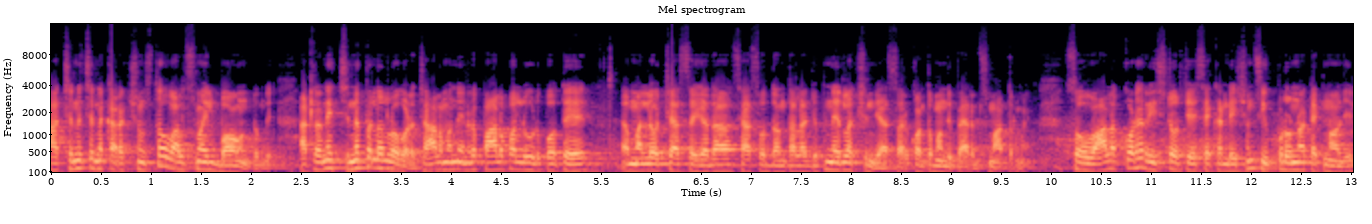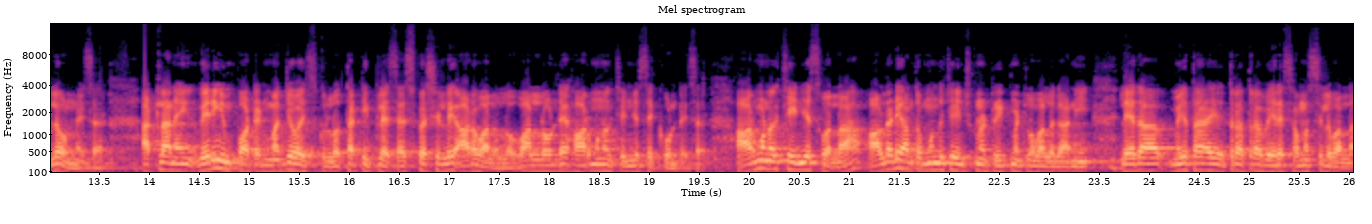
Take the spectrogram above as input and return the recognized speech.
ఆ చిన్న చిన్న కరెక్షన్స్తో వాళ్ళ స్మైల్ బాగుంటుంది. అట్లనే చిన్నపిల్లల్లో కూడా చాలామంది ఏంటంటే పాల పళ్ళు ఊడిపోతే మళ్ళీ వచ్చేస్తాయి కదా శాశ్వతంతాలు అని చెప్పి నిర్లక్ష్యం చేస్తారు కొంతమంది పేరెంట్స్ మాత్రమే. సో వాళ్ళకు కూడా రీస్టోర్ చేసే కండిషన్స్ ఇప్పుడున్న టెక్నాలజీలో ఉన్నాయి సార్. అట్లానే వెరీ ఇంపార్టెంట్ మధ్య వయస్కుల్లో థర్టీ ప్లస్ ఎస్పెషల్లీ ఆడవాళ్ళలో వాళ్ళలో ఉండే హార్మోనల్ చేంజెస్ ఎక్కువ ఉంటాయి సార్. హార్మోనల్ చేంజెస్ వల్ల ఆల్రెడీ అంతకుముందు చేయించుకున్న ట్రీట్మెంట్ల వల్ల కానీ లేదా మిగతా ఇతరత్ర వేరే సమస్యల వల్ల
